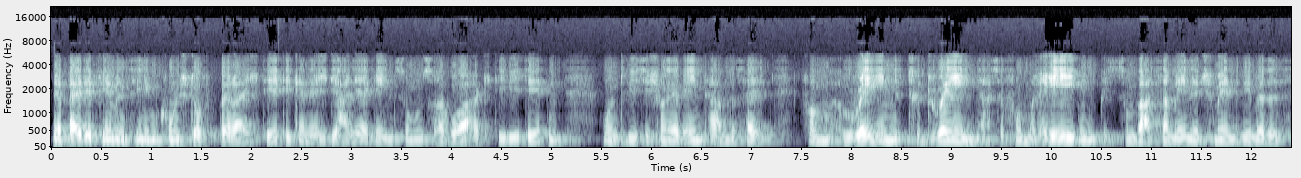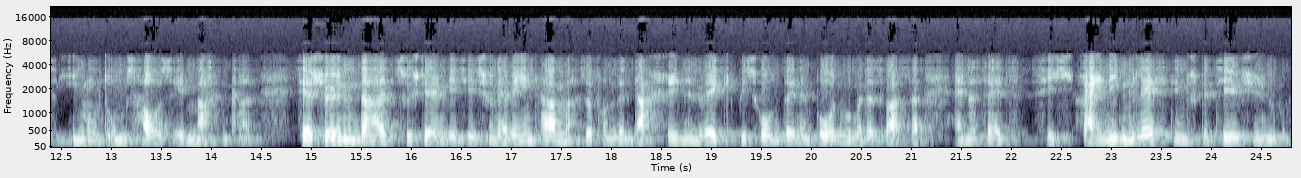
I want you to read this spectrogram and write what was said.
Ja, beide Firmen sind im Kunststoffbereich tätig, eine ideale Ergänzung unserer Rohraktivitäten. Und wie Sie schon erwähnt haben, das heißt, vom Rain to Drain, also vom Regen bis zum Wassermanagement, wie man das im und ums Haus eben machen kann. Sehr schön darzustellen, wie Sie es schon erwähnt haben, also von den Dachrinnen weg bis runter in den Boden, wo man das Wasser einerseits sich reinigen lässt in spezifischen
